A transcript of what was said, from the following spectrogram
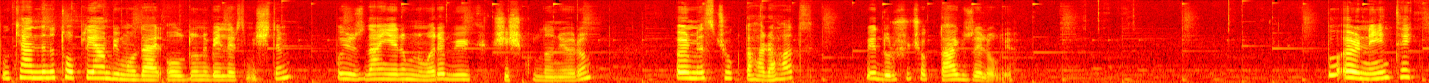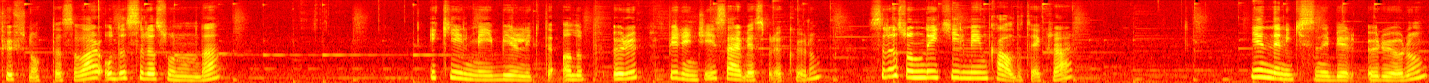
Bu kendini toplayan bir model olduğunu belirtmiştim. Bu yüzden yarım numara büyük şiş kullanıyorum. Örmesi çok daha rahat ve duruşu çok daha güzel oluyor. Bu örneğin tek püf noktası var. O da sıra sonunda. İki ilmeği birlikte alıp örüp birinciyi serbest bırakıyorum. Sıra sonunda iki ilmeğim kaldı tekrar. Yeniden ikisini bir örüyorum.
